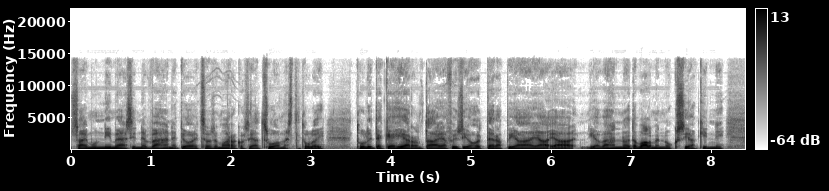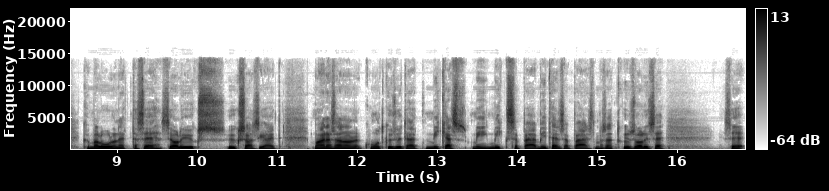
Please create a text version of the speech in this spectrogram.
sai mun nimeä sinne vähän, että joo, että se on se Marko sieltä Suomesta, tuli, tuli tekemään hierontaa ja fysioterapiaa ja, ja, ja vähän noita valmennuksiakin, niin kyllä mä luulen, että se, se oli yksi, yksi asia. Että mä aina sanon, kun mut kysytään, että mikäs, mi, miksi sä pää, miten sä pääsit, mä sanon, että kyllä se oli se, se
